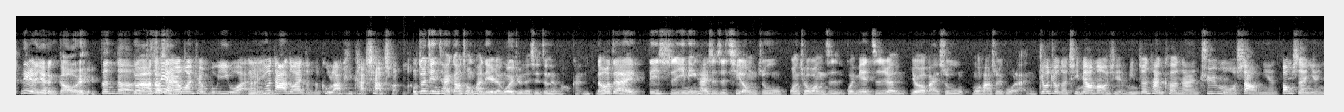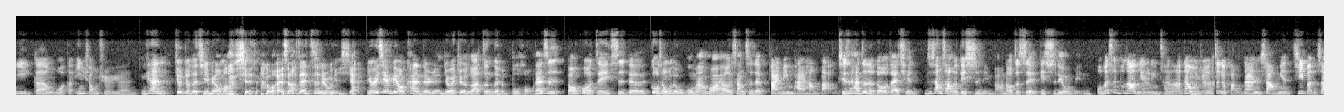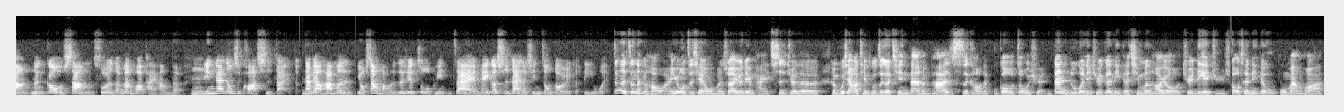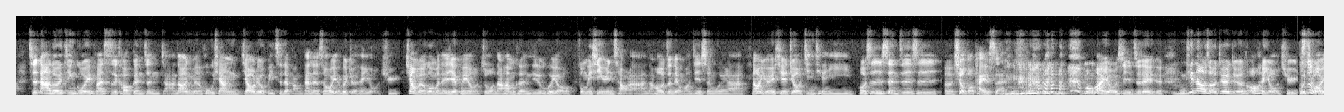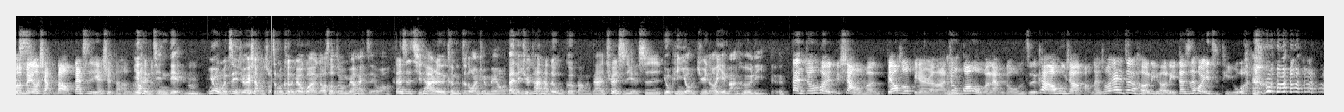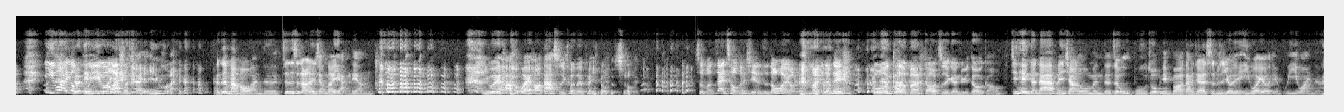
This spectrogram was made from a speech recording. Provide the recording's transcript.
猎人也很高哎、欸，真的。对啊，可是猎人完全不意外啊，嗯、因为大家都在等着库拉皮卡下船嘛。我最近才刚重看猎人，我也觉得其实真的很好看。然后在第十一名开始是七龙珠、网球王子、鬼灭之刃、幽游白书、魔法水果篮、九九的奇妙冒险、名侦探柯南、驱魔少年、封神演义跟我的英雄学员。你看九九的奇妙冒险，我还是要再置入一下。有一些没有看的人就会觉得说他真的很不红，但是包括这一次的构成我的五部漫画，还有上次的百名排行榜，其实他真的都有在前上场的第十名吧，然后这次也第十六名。我们是不知道年龄层啊，但我觉得这个榜单上面基本上能够上所有的漫画排行的，嗯，应该都是跨世代的，代表他们有上榜的这些作品，在每一个世代的心中都有一个地位。这个真的很好玩，因为我之前我们虽然有点排斥，觉得很不想要提出这个清单，很怕思考的不够周全，但如果你去跟你的亲朋好友去列举构成你的五部漫画，其实大家都会经过一番思考跟挣扎，然后你们互相交流彼此的榜单的时候，也会觉得很有趣。像我们有跟我们的一些朋友做，然后他们可能例如会有蜂蜜幸运草啦，然后真的有黄金神威啦，然后有一些就有金田一，或是甚至是呃秀逗泰山、梦幻游戏之类的。嗯、你听到的时候就会觉得说哦很有趣，不是我们没有想到，但是也选的很好，也很经典。嗯，因为我们自己就会想说，怎么可能没有灌篮高手，怎么没有海贼王？但是其他人可能真的完全没有。但你去看他的五个榜单，确实也是有凭有据，然后也蛮合理的。但就会像我们，不要说别人啊，就光我们两个，嗯、我们只是看到互相的榜单，说，哎、欸，这个合理合理，但是会一直提问，意外又不意外，不太意外，反正蛮好玩的，真的是让人想到雅亮，一位号外号大食客的朋友说，什么再丑的鞋子都会有人买的那个国文课本，稿纸跟绿豆糕，今天跟大家分享了我们的这五部作品，不知道大家是不是有点意外又有点不意外呢？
